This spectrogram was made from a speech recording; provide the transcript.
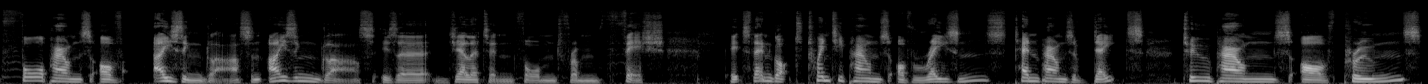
four pounds of isinglass, and isinglass is a gelatin formed from fish. It's then got 20 pounds of raisins, 10 pounds of dates, 2 pounds of prunes,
